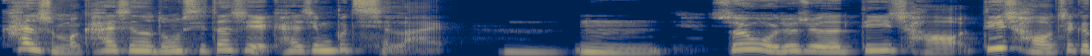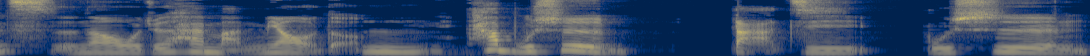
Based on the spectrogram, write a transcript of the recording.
看什么开心的东西，但是也开心不起来。嗯嗯，所以我就觉得低潮，低潮这个词呢，我觉得还蛮妙的。嗯，它不是打击，不是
